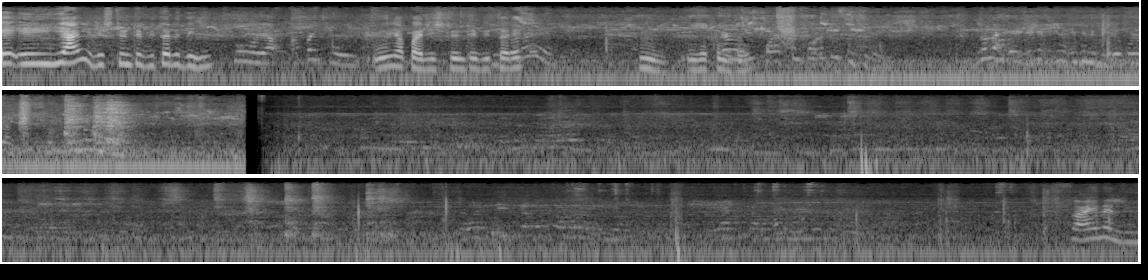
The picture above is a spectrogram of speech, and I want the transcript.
এই ইয়াই রেস্টুরেন্টের ভিতরে দেখি। ওই আপাই রেস্টুরেন্টের ভিতরে। হুম, এরকম ফাইনালি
